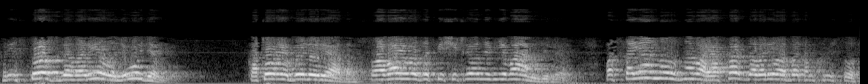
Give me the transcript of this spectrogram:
Христос говорил людям, которые были рядом. Слова его запечатлены в Евангелии. Постоянно узнавай, а как говорил об этом Христос.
